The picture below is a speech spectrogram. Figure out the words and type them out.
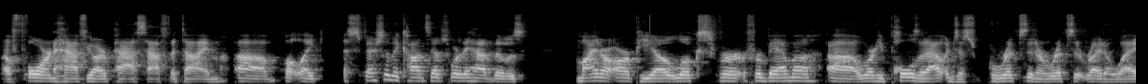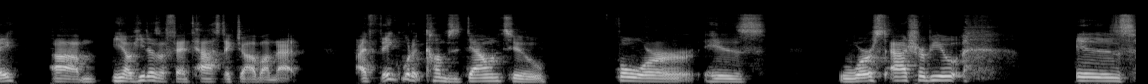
a four and a half yard pass half the time. Uh, but like especially the concepts where they have those minor RPO looks for for Bama, uh, where he pulls it out and just grips it and rips it right away. Um, you know, he does a fantastic job on that. I think what it comes down to for his worst attribute is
